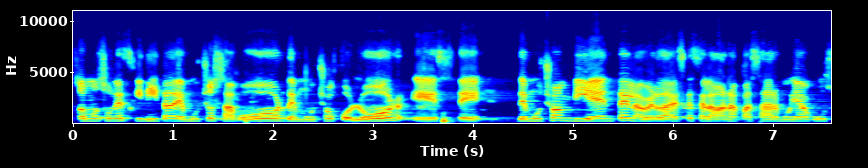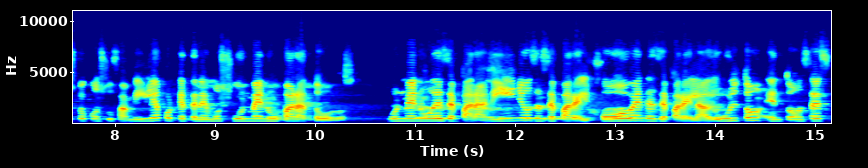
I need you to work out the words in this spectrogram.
Somos una esquinita de mucho sabor, de mucho color, este, de mucho ambiente. La verdad es que se la van a pasar muy a gusto con su familia porque tenemos un menú para todos. Un menú desde para niños, desde para el joven, desde para el adulto. Entonces,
